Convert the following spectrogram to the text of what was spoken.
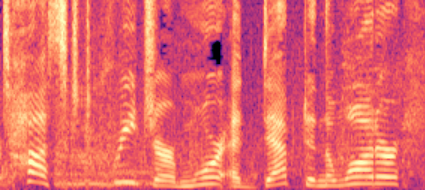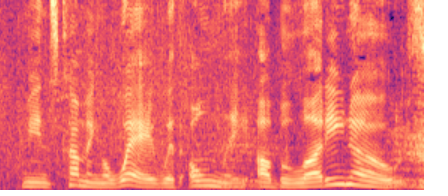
tusked creature more adept in the water means coming away with only a bloody nose.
